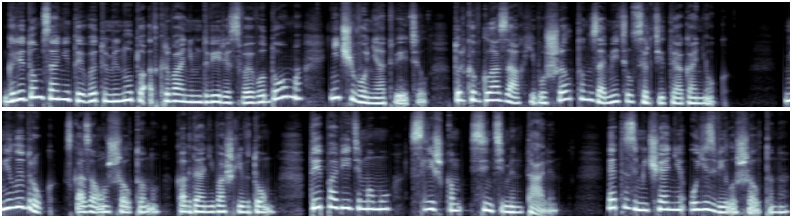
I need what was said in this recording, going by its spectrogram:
Галидом, занятый в эту минуту открыванием двери своего дома, ничего не ответил, только в глазах его Шелтон заметил сердитый огонек. «Милый друг», — сказал он Шелтону, когда они вошли в дом, — «ты, по-видимому, слишком сентиментален». Это замечание уязвило Шелтона.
